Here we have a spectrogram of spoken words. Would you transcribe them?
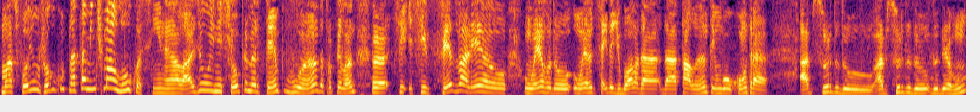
Mas foi um jogo completamente maluco, assim, né? A Lazio iniciou o primeiro tempo voando, atropelando. Uh, se, se fez valer o, um, erro do, um erro de saída de bola da, da Atalanta e um gol contra absurdo do absurdo do, do The Room.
